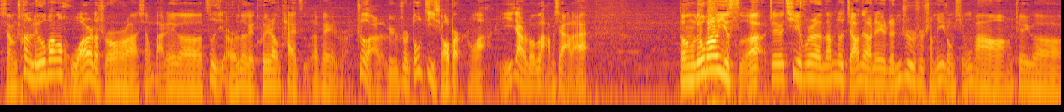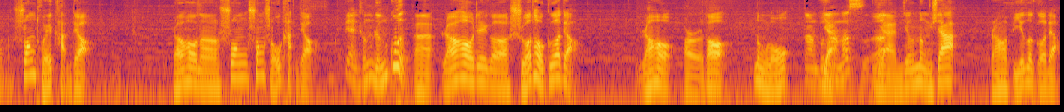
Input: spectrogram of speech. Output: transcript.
想趁刘邦活着的时候啊，想把这个自己儿子给推上太子的位置，这吕雉都记小本上了，一下都落不下来。等刘邦一死，这个戚夫人，咱们就讲讲这个人质是什么一种刑罚啊？这个双腿砍掉，然后呢，双双手砍掉，变成人棍，嗯，然后这个舌头割掉，然后耳朵弄聋，但是不能让他死，眼睛弄瞎，然后鼻子割掉，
